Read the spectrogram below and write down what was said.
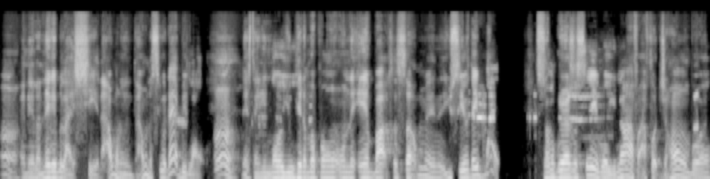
Mm, And then a nigga be like, shit, I want to, I want to see what that be like. mm. Next thing you know, you hit them up on, on the inbox or something, and you see what they bite. Some girls will say, "Well, you know, I, I fucked your homeboy."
